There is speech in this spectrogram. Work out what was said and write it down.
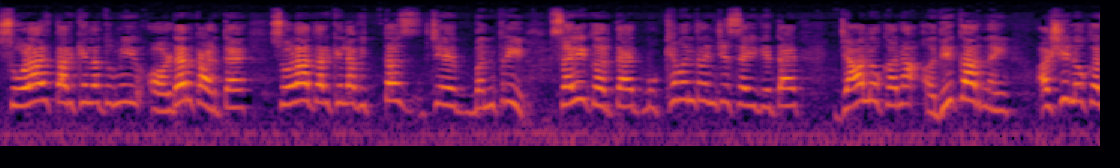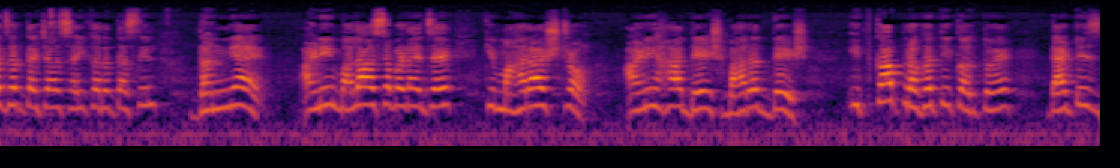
सोळा तारखेला तुम्ही ऑर्डर काढताय. सोळा तारखेला वित्तचे मंत्री सही करतायत मुख्यमंत्र्यांची सही घेत आहेत ज्या लोकांना अधिकार नाही अशी लोक जर त्याच्यावर सही करत असतील धन्य आहे. आणि मला असं म्हणायचंय की महाराष्ट्र आणि हा देश भारत देश इतका प्रगती करतोय दॅट इज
